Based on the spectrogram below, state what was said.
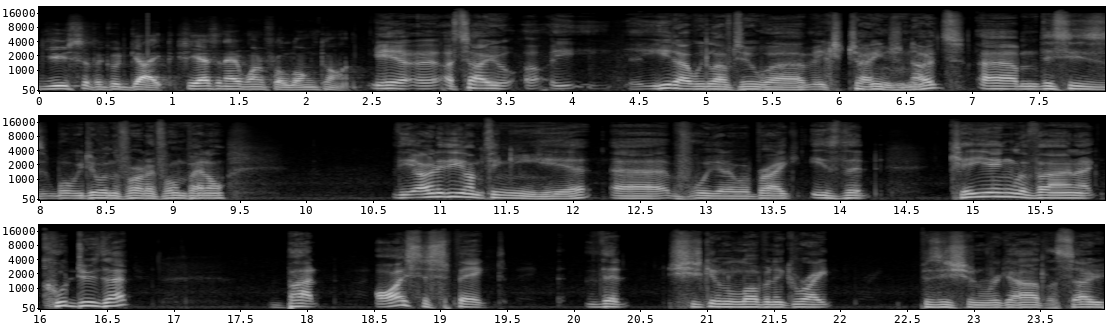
use of a good gate. She hasn't had one for a long time. Yeah, uh, so uh, you know we love to uh, exchange notes. Um, this is what we do on the Friday Form panel. The only thing I'm thinking here uh, before we go to a break is that Keayang Lavana could do that, but I suspect that she's going to lob in a great position regardless. So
